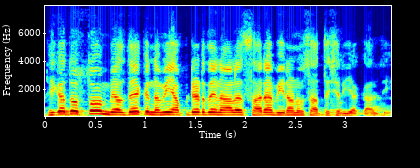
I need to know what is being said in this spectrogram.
ਠੀਕ ਆ ਦੋਸਤੋ ਮਿਲਦੇ ਇੱਕ ਨਵੀਂ ਅਪਡੇਟ ਦੇ ਨਾਲ। ਸਾਰਿਆਂ ਵੀਰਾਂ ਨੂੰ ਸਤਿ ਸ਼੍ਰੀ ਅਕਾਲ ਜੀ।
